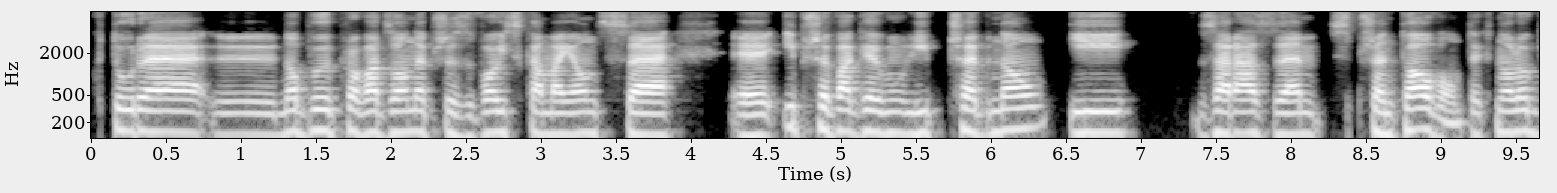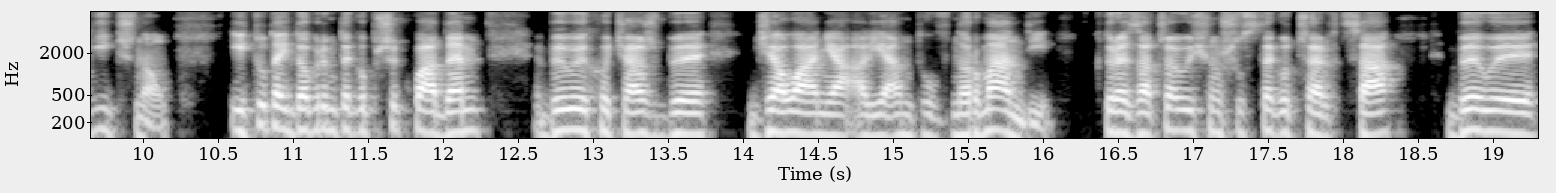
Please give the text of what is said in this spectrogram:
które y, no, były prowadzone przez wojska mające y, i przewagę liczebną, i zarazem sprzętową, technologiczną. I tutaj dobrym tego przykładem były chociażby działania aliantów w Normandii, które zaczęły się 6 czerwca, były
